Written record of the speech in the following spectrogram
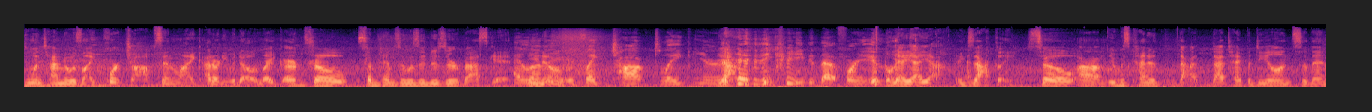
one time it was like pork chops and like I don't even know, like and so sometimes it was a dessert basket. I love you know? it. It's like chopped. Like you're. Yeah. they created that for you. yeah, yeah, yeah, exactly. So um, it was kind of that that type of deal, and so then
